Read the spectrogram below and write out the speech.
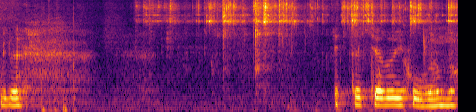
Mira, está echado ahí jugando.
